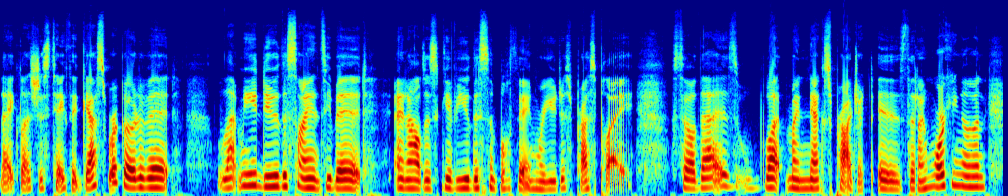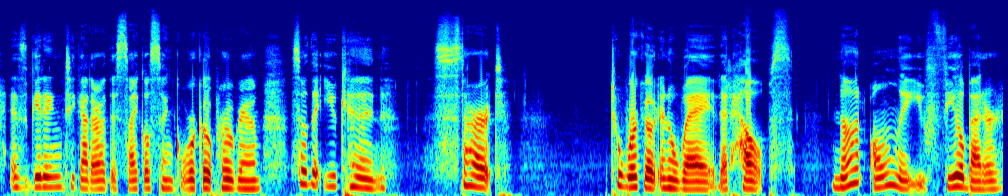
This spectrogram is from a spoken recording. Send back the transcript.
Like, let's just take the guesswork out of it. Let me do the sciencey bit, and I'll just give you the simple thing where you just press play. So that is what my next project is that I'm working on is getting together the Cycle Sync workout program so that you can start to work out in a way that helps not only you feel better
